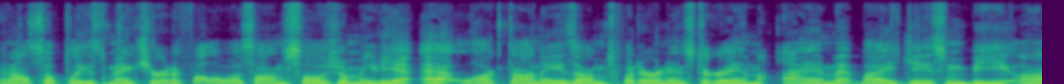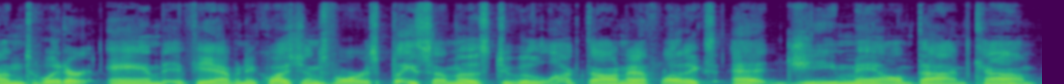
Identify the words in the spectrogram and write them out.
And also, please make sure to follow us on social media at Locked On A's on Twitter and Instagram. I am at by Jason B on Twitter. And if you have any questions for us, please send those to lockedonathletics at gmail.com.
